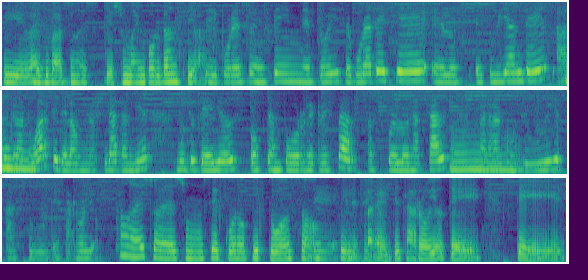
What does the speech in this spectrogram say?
sí, la mm. educación es de suma importancia. Sí, por eso, en fin, estoy segura de que eh, los estudiantes, al graduarse de la universidad también, muchos de ellos optan por regresar a su pueblo natal para mm. contribuir a su desarrollo. Ah, eso es un círculo virtuoso sí, para el desarrollo de, de,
